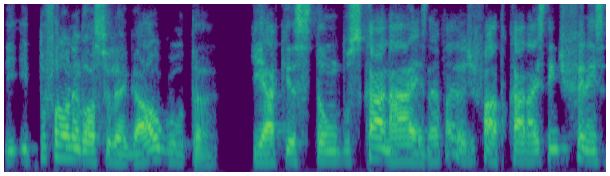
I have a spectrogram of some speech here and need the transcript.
E, e, tu falou um negócio legal, Guta, que é a questão dos canais, né? De fato, canais têm diferença.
